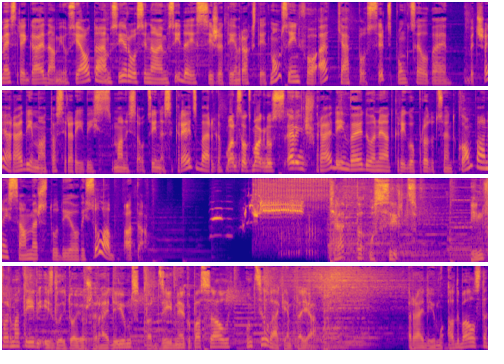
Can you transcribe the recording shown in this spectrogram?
Mēs arī gaidām jūsu jautājumus, ierosinājumus, idejas, sižetiem. Rakstiet mums info atķepus sirds.lv. Bet šajā raidījumā tas ir arī viss. Mani sauc Inese Kreitsberga. Mani sauc Magnus Eriņš. Raidījumu veido neatkarīgo producentu kompānija Summer Studio. Visu labu! Atā! Ķepa uz sirds! Informatīvi izglītojoši raidījums par dzīvnieku pasauli un cilvēkiem tajā. Raidījumu atbalsta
